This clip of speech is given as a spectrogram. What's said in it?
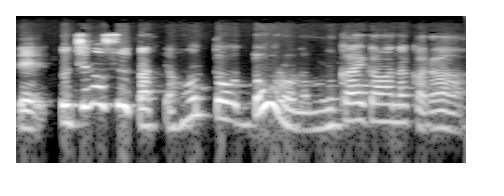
で、うちのスーパーって本当道路の向かい側だから、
